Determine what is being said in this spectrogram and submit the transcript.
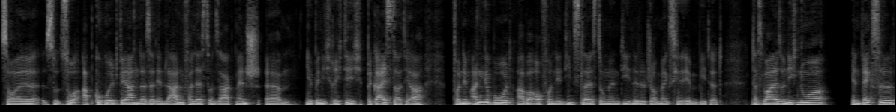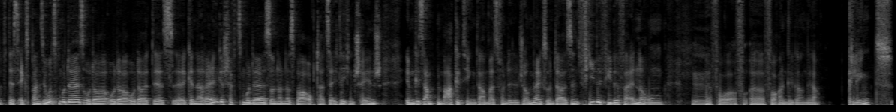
soll so, so abgeholt werden, dass er den Laden verlässt und sagt, Mensch, ähm, hier bin ich richtig begeistert, ja, von dem Angebot, aber auch von den Dienstleistungen, die Little John Max hier eben bietet. Das mhm. war also nicht nur ein Wechsel des Expansionsmodells oder, oder, oder des äh, generellen Geschäftsmodells, sondern das war auch tatsächlich ein Change im gesamten Marketing damals von Little John Max. Und da sind viele, viele Veränderungen hm. äh, vor, äh, vorangegangen, ja. Klingt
